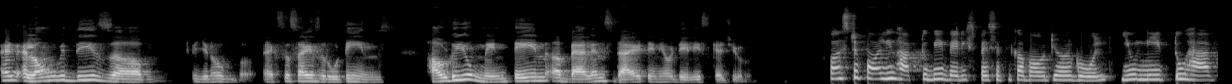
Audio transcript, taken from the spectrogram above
And along with these, um, you know, exercise routines, how do you maintain a balanced diet in your daily schedule? First of all, you have to be very specific about your goal. You need to have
